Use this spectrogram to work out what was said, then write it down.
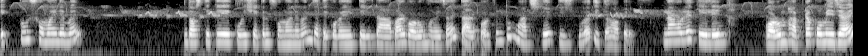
একটু সময় নেবেন। দশ থেকে কুড়ি সেকেন্ড সময় নেবেন যাতে করে তেলটা আবার গরম হয়ে যায়। তারপর কিন্তু মাছের পিসগুলো দিতে হবে। না হলে তেলের গরম ভাবটা কমে যায়।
